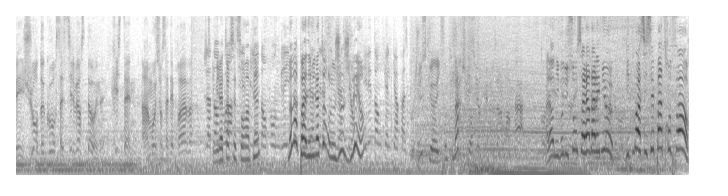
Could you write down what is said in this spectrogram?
C'est jour de course à Silverstone. Kristen, un mot sur cette épreuve Émulateur voir si les 720p. pilotes en fond de grille Non, non, pas un émulateur, la le jeu, je l'ai, hein. Juste qu'il faut qu'il marche, quoi. Ah là, au niveau du son, ça a l'air d'aller mieux. Dites-moi si c'est pas trop fort.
